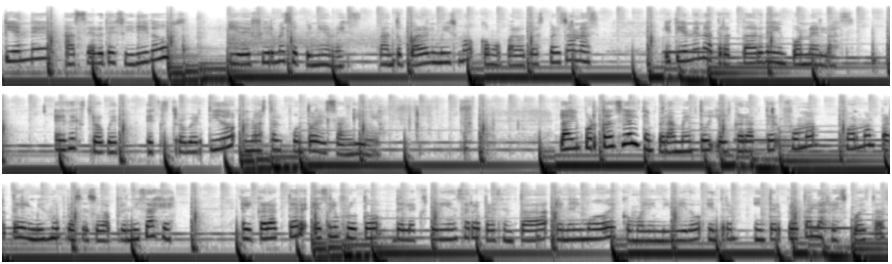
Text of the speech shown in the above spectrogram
Tienden a ser decididos y de firmes opiniones, tanto para él mismo como para otras personas, y tienden a tratar de imponerlas. Es extrovertido no hasta el punto del sanguíneo. La importancia del temperamento y el carácter forman, parte del mismo proceso de aprendizaje. El carácter es el fruto de la experiencia representada en el modo de cómo el individuo interpreta las respuestas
